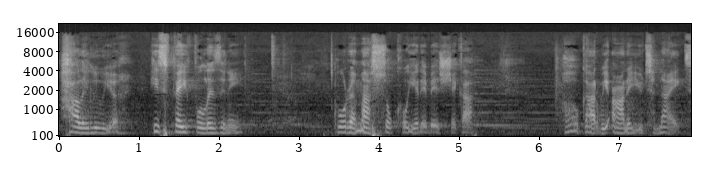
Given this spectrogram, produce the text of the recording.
Hallelujah. He's faithful, isn't He? Oh, God, we honor you tonight.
